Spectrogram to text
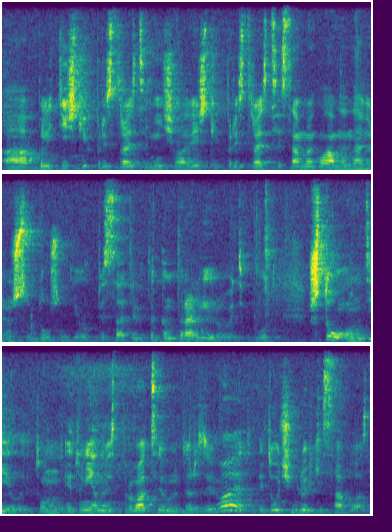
а, политических пристрастий, ни человеческих пристрастий. Самое главное, наверное, что должен делать писатель, это контролировать. Вот, что он делает? Он эту ненависть провоцирует и развивает. Это очень легкий соблазн.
